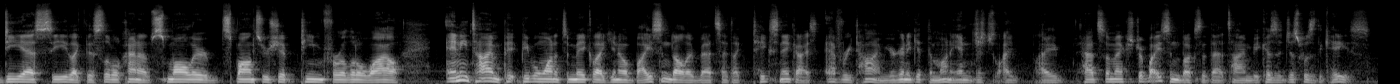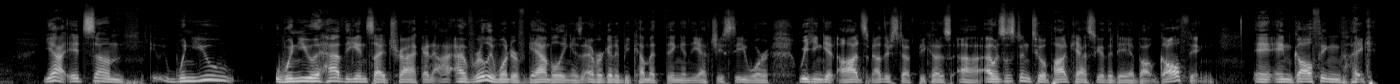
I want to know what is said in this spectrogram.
DSC, like this little kind of smaller sponsorship team for a little while. Anytime p- people wanted to make like you know bison dollar bets, I'd like take Snake Eyez every time. You're gonna get the money, and just I I had some extra bison bucks at that time because it just was the case. Yeah, it's um when you when you have the inside track, and I, I really wonder if gambling is ever going to become a thing in the FGC where we can get odds and other stuff. Because uh, I was listening to a podcast the other day about golfing, and, and, golfing, like,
